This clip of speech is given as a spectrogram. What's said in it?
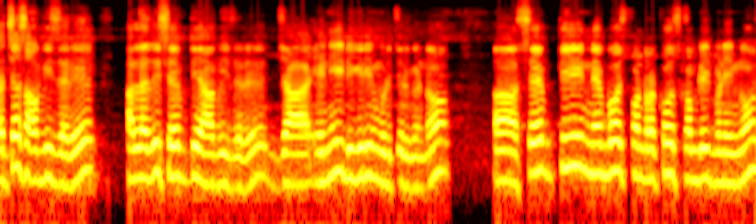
HS officer அல்லது சேஃப்டி ஆஃபீஸரு ஜா எனி டிகிரி முடிச்சிருக்கணும். சேஃப்டி நெபோஸ் பண்ணுற கோர்ஸ் கம்ப்ளீட் பண்ணிடணும்.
